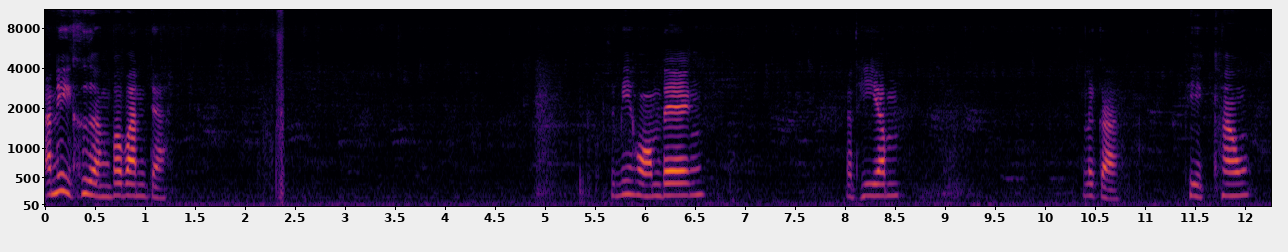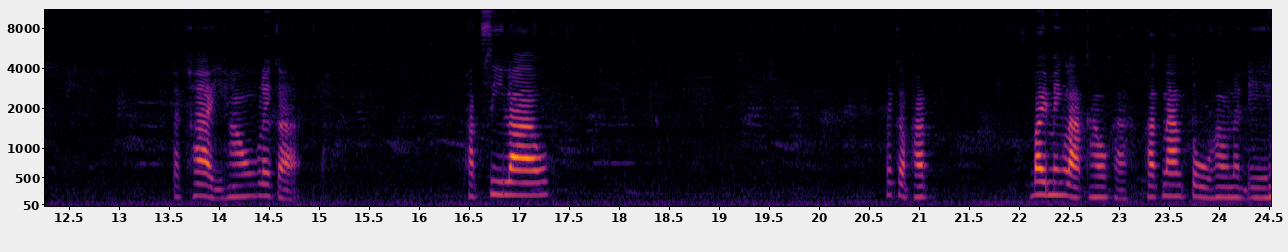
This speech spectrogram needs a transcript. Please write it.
อันนี้เครื่องประวันจ้ะจะมีหอมแดง กระเทียม แล้วก็พริกเฮาตะไคร้เฮาแล้วก็ผักซีลาว แล้วก็ผักใบแมงลักเฮาค่ะ ผักนางตูเฮานั่นเอง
